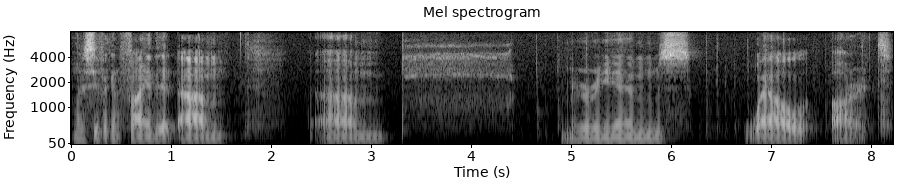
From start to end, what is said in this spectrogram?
I'm gonna see if I can find it. Um, um, Miriam's well art.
